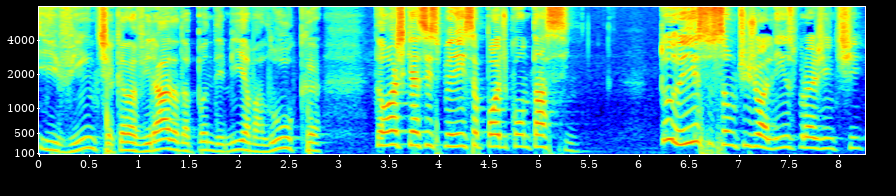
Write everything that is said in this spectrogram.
2020, aquela virada da pandemia maluca. Então acho que essa experiência pode contar sim. Tudo isso são tijolinhos para a gente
